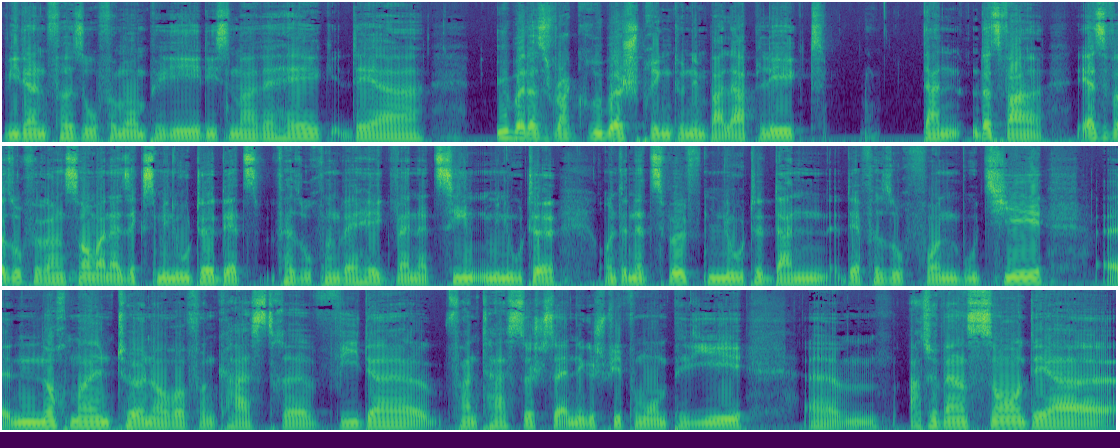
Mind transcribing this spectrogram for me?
wieder ein Versuch für Montpellier, diesmal Verheig, der über das Ruck rüberspringt und den Ball ablegt. Dann, das war der erste Versuch für Vincent war in der sechsten Minute, der Versuch von Verheig war in der zehnten Minute und in der zwölften Minute dann der Versuch von Boutier, äh, nochmal ein Turnover von Castre, wieder fantastisch zu Ende gespielt von Montpellier, ähm, Arthur Vincent, der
